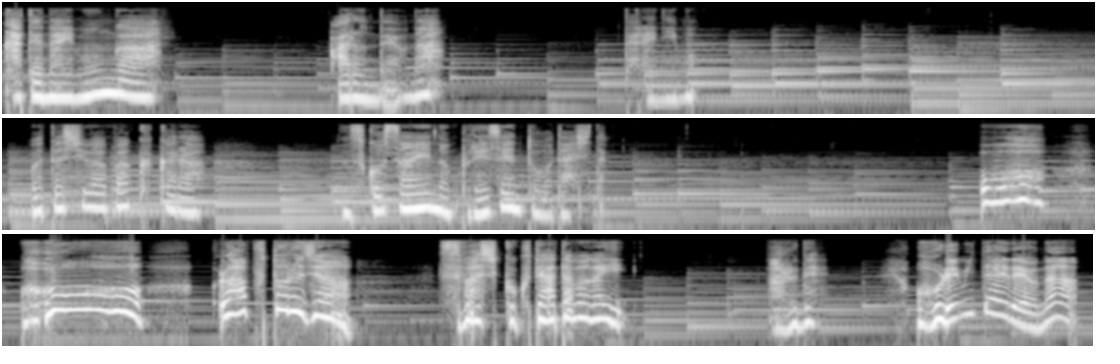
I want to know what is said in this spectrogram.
勝てないもんがあるんだよな。誰にも。私はバッグから息子さんへのプレゼントを出した。おおおおラプトルじゃんすばしっこくて頭がいい。るで、俺みたいだよな。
